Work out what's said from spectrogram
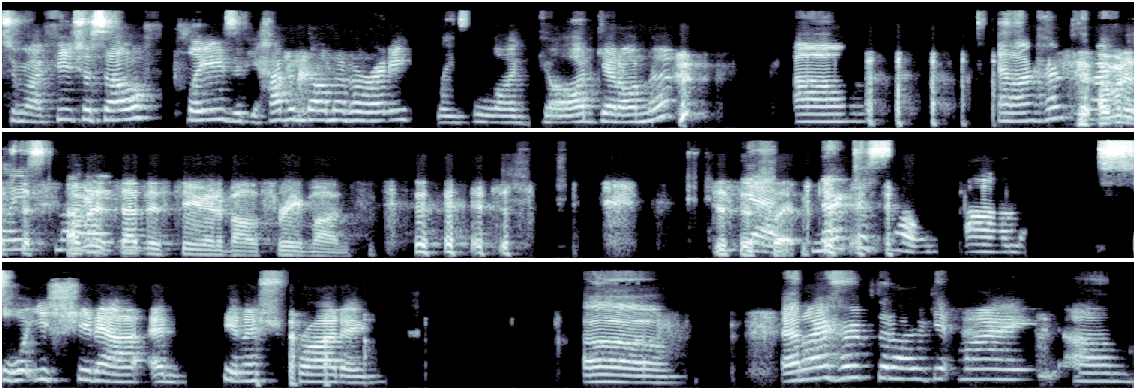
to my future self, please, if you haven't done it already, please, Lord God, get on it. Um, and I hope that I'm gonna, st- my... I'm gonna send this to you in about three months. just, just a yeah, clip. note to self: um, sort your shit out and finish writing. Um, and I hope that I get my um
